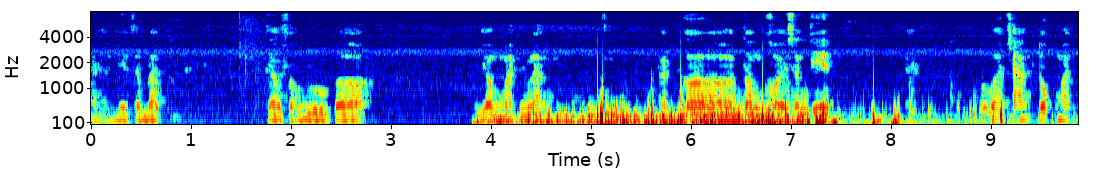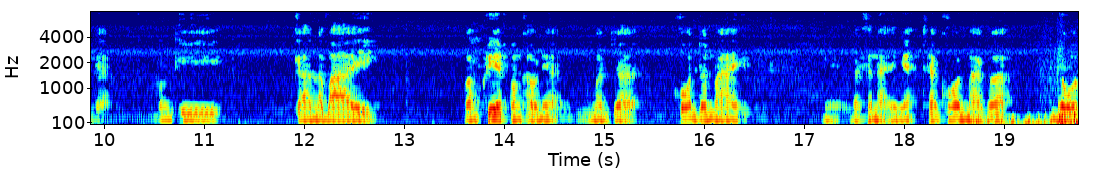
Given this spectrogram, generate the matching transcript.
อ่าในสำหรับเจ้าสองรูก็ย่องมาข้างหลัง ก็ต้องคอยสังเกต ว่าช้างตกมันเนี่ย บางทีการระบายความเครียดของเขาเนี่ย มันจะโค่นต้นไม้เนี่ยลักษณะอย่างเงี้ย ถ้าโค่นมาก็โดน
